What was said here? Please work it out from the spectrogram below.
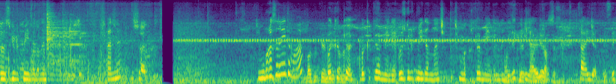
Özgürlük Meydanı'na. Anne. Dışarıda. Şimdi burası neydi var? Bakırköy Meydanı. Bakırköy. Bakırköy Meydanı. Özgürlük Meydanı'ndan çıktık. Şimdi Bakırköy Meydanı'na girdik ve Bakırköy Sahil ilerliyoruz. Caddesi. Sahil Caddesi.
